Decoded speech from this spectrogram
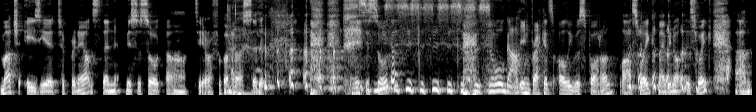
Much easier to pronounce than Mississauga. Oh dear, I forgot how I said it. Mississauga? Mississauga. In brackets, Olly was spot on last week, maybe not this week. Um,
